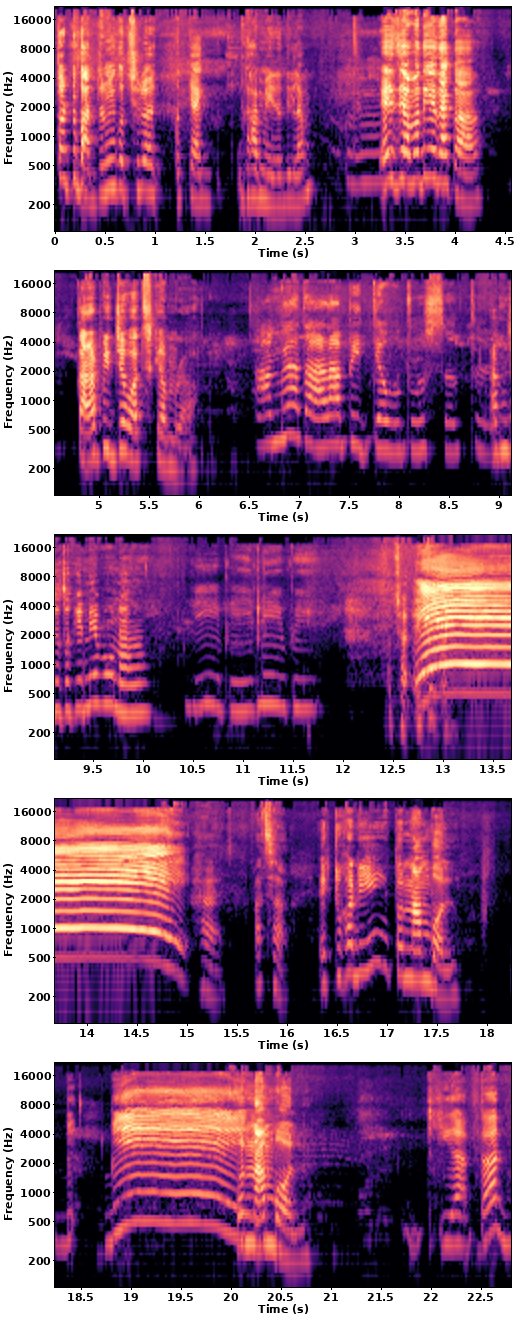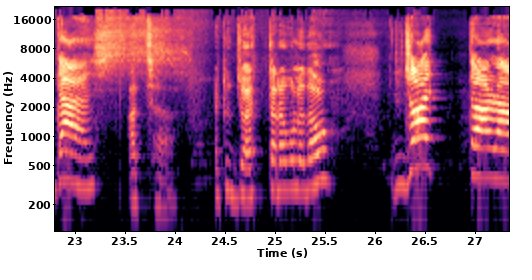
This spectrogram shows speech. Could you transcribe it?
তো একটু বাথরুমই করছিল ওকে এক ঘা মেরে দিলাম। এই যে আমাদেরকে দেখা। তারাপীঠ যাব আজকে আমরা। আমিও তারা যাব তোর সাথে। আমি তো তোকে নেব না। আচ্ছা হ্যাঁ আচ্ছা একটুখানি তোর নাম বল। তোর নাম বল। দাস। আচ্ছা একটু জয় তারা বলে দাও। জয় তারা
